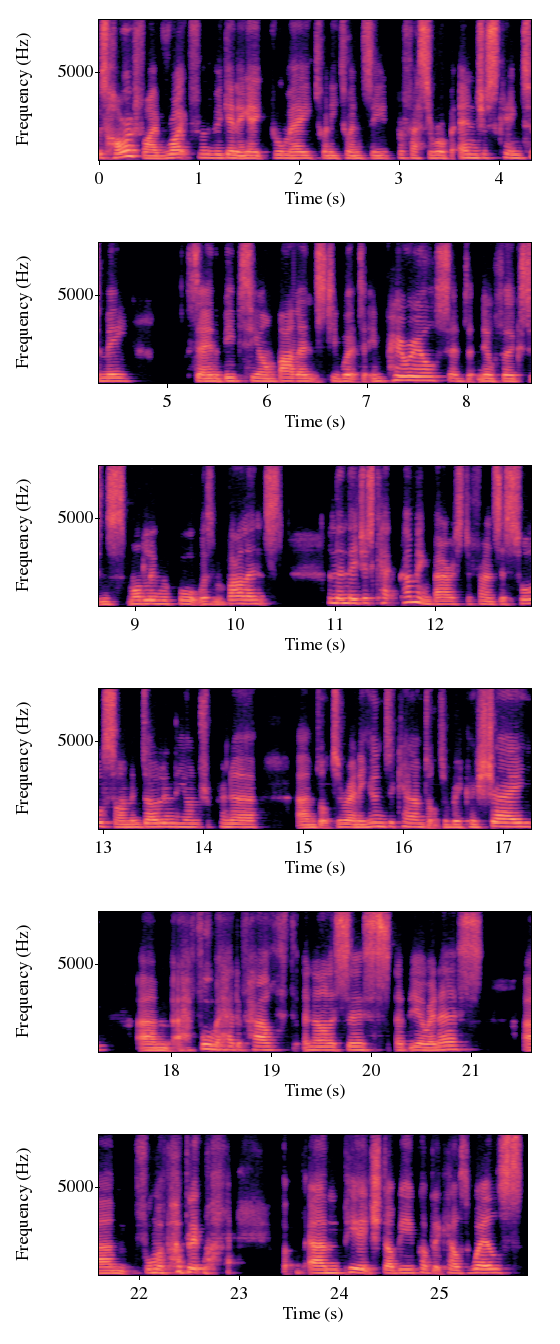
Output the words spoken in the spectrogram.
was horrified right from the beginning april may 2020 professor robert n just came to me saying the bbc aren't balanced. He worked at imperial said that neil ferguson's modelling report wasn't balanced and then they just kept coming barrister Francis Hoar simon dolan the entrepreneur um, dr Renee Hoenderkamp dr rick o'shea um, a former head of health analysis at the ONS, um, former public um, PHW, Public Health Wales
